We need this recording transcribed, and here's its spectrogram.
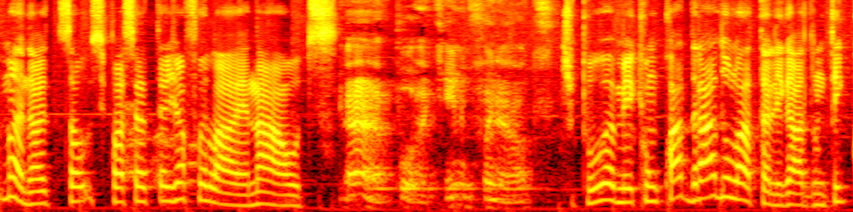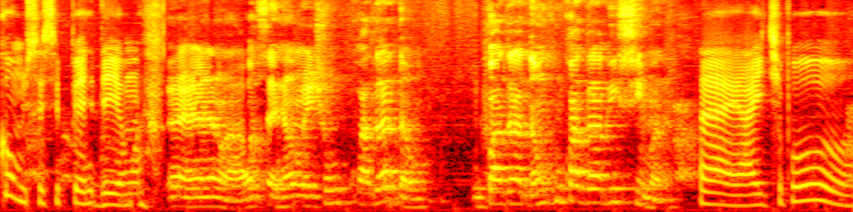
Mano, se passa até já foi lá, é na Altos. ah, porra, quem não foi na Altos? Tipo, é meio que um quadrado lá, tá ligado? Não tem como você se perder, mano. É, não, a Altos é realmente um quadradão. Um quadradão com um quadrado em cima, né? É, aí, tipo,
